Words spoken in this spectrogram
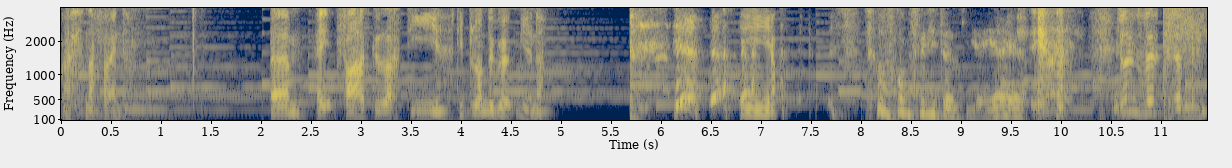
Ach, na fein. Ähm, hey, Fahr hat gesagt, die, die Blonde gehört mir, ne? Ja. So funktioniert das hier. Ja, ja. Dann wird, ähm,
